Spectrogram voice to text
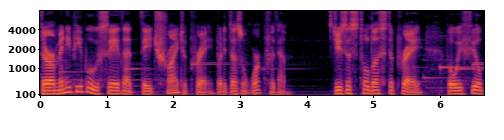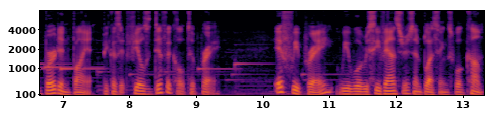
There are many people who say that they try to pray, but it doesn't work for them. Jesus told us to pray, but we feel burdened by it because it feels difficult to pray. If we pray, we will receive answers and blessings will come.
